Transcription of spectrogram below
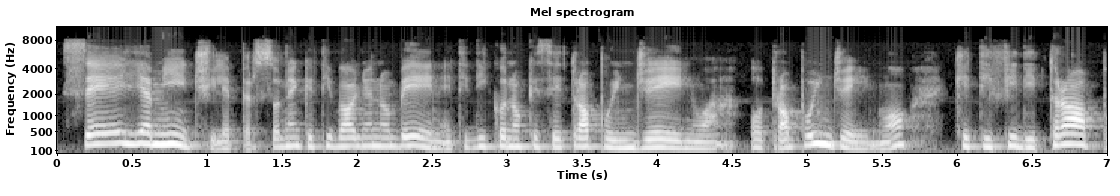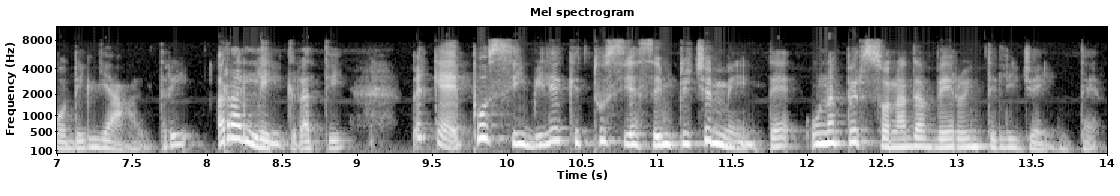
se gli amici, le persone che ti vogliono bene, ti dicono che sei troppo ingenua o troppo ingenuo, che ti fidi troppo degli altri, rallegrati, perché è possibile che tu sia semplicemente una persona davvero intelligente.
